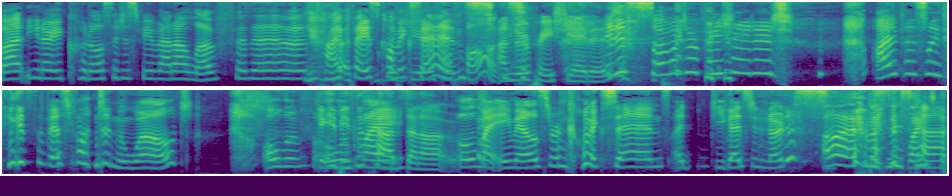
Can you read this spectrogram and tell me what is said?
But, you know, it could also just be about our love for the typeface the Comic beautiful Sans. font. Underappreciated. It is so underappreciated. I personally think it's the best font in the world. All of Get all your of business my, cards done up. All my emails from Comic Sans. I, you guys didn't notice? Oh, I must have Business blanked that.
